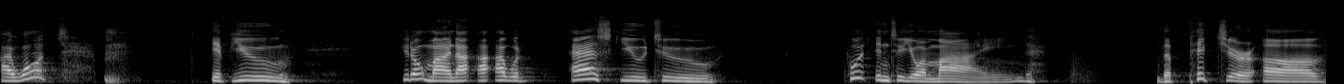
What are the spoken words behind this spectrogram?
I want, if you, if you don't mind, I, I would ask you to put into your mind the picture of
